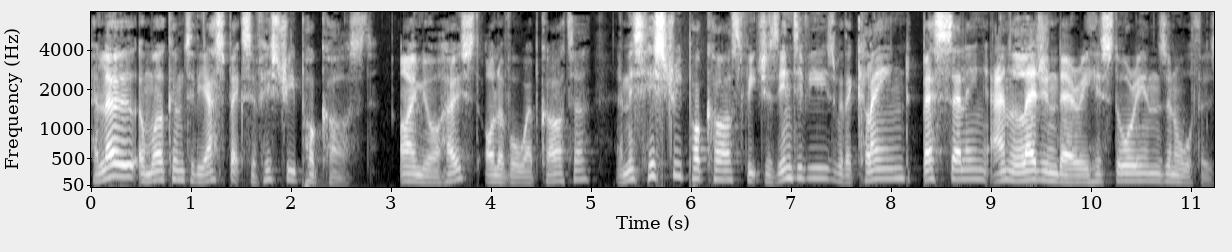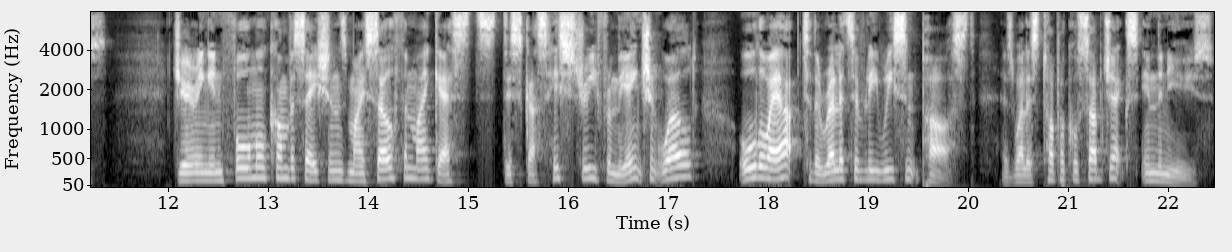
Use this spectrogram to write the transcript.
Hello and welcome to the Aspects of History podcast. I'm your host, Oliver Webb Carter, and this history podcast features interviews with acclaimed, best selling, and legendary historians and authors. During informal conversations, myself and my guests discuss history from the ancient world all the way up to the relatively recent past, as well as topical subjects in the news.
